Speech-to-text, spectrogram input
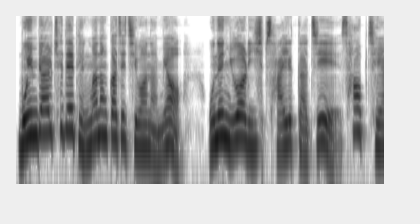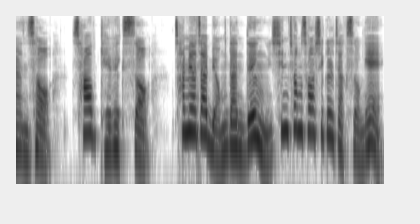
모임별 최대 100만 원까지 지원하며 오는 6월 24일까지 사업 제안서, 사업 계획서, 참여자 명단 등 신청 서식을 작성해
